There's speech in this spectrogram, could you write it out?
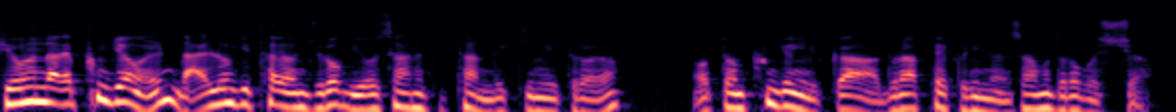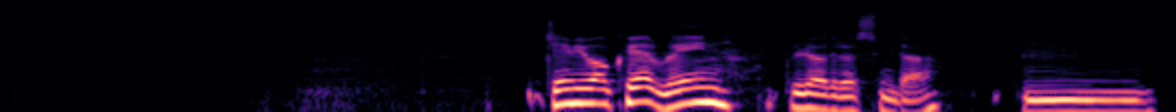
비 오는 날의 풍경을 나일론 기타 연주로 묘사하는 듯한 느낌이 들어요. 어떤 풍경일까 눈앞에 그리면서 한번 들어보시죠. 제이미 벙크의 Rain 들려드렸습니다. 음,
